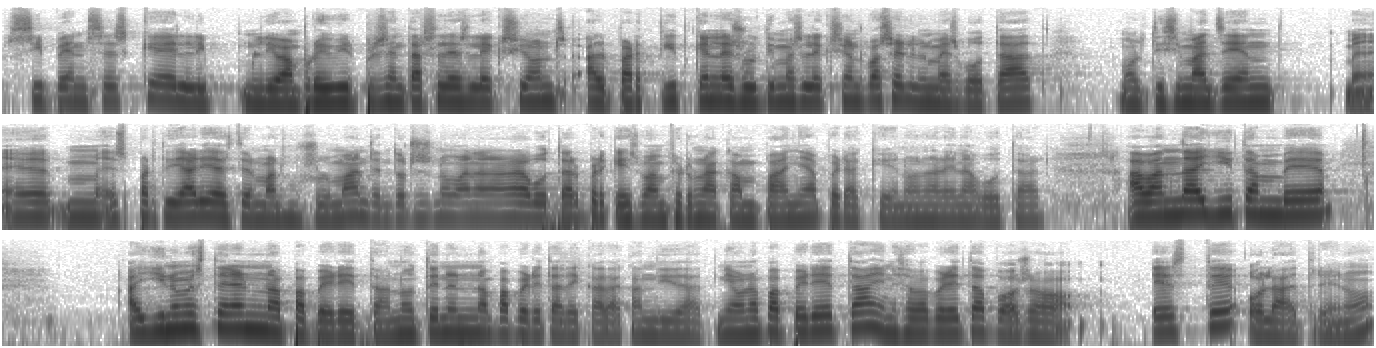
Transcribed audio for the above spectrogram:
si penses que li, li van prohibir presentar-se les eleccions al partit que en les últimes eleccions va ser el més votat. Moltíssima gent eh, és partidària dels germans musulmans, entonces no van anar a votar perquè ells van fer una campanya per a que no anaren a votar. A banda, allí també allí només tenen una papereta, no tenen una papereta de cada candidat. N'hi ha una papereta i en aquesta papereta posa este o l'altre, no?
